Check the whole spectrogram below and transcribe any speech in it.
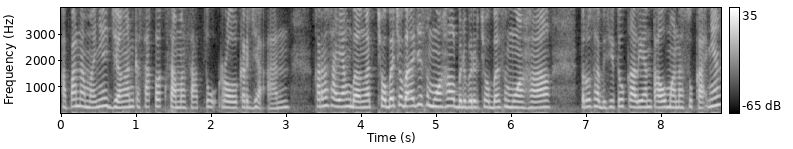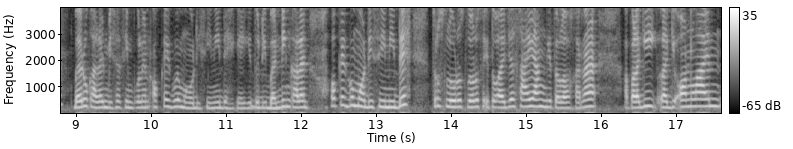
apa namanya jangan kesaklek sama satu role kerjaan. Karena sayang banget coba-coba aja semua hal bener-bener coba semua hal. Terus habis itu kalian tahu mana sukanya baru kalian bisa simpulin oke gue mau di sini deh kayak gitu. Dibanding kalian oke gue mau di sini deh terus lurus-lurus itu aja sayang gitu loh. Karena apalagi lagi online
